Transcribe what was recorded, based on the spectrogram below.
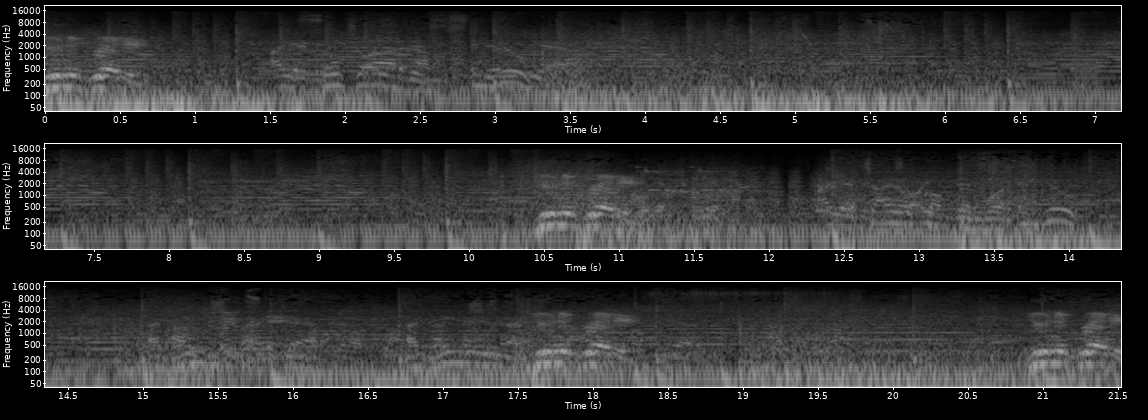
Unit ready. I am far, I'm still here. Unit ready. I am gyrocopter working. You. That means Unit ready.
